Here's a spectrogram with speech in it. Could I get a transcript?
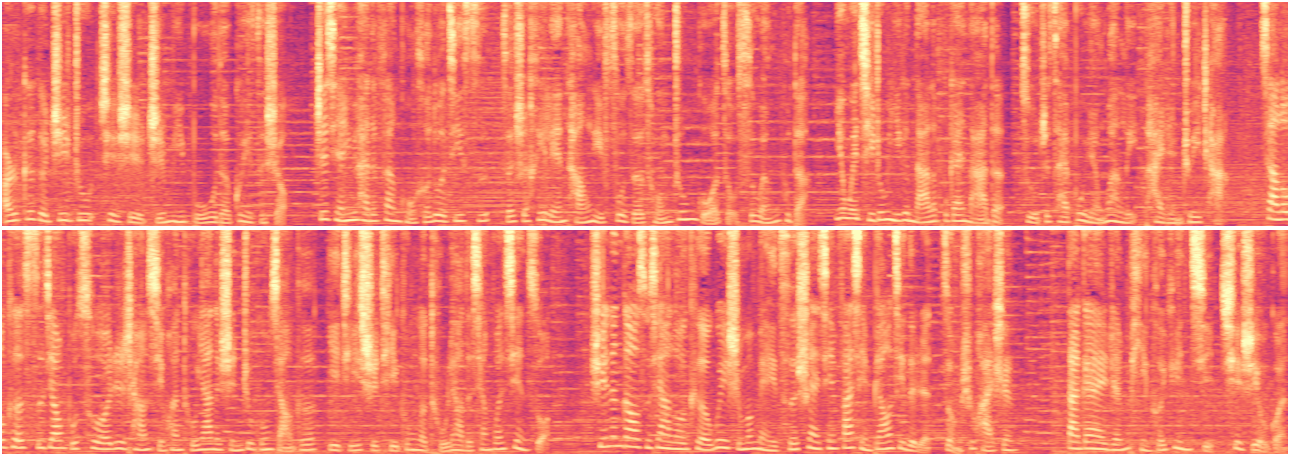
而哥哥蜘蛛却是执迷不悟的刽子手。之前遇害的范孔和洛基斯，则是黑莲堂里负责从中国走私文物的。因为其中一个拿了不该拿的，组织才不远万里派人追查。夏洛克私交不错，日常喜欢涂鸦的神助攻小哥，也及时提供了涂料的相关线索。谁能告诉夏洛克，为什么每次率先发现标记的人总是华生？大概人品和运气确实有关。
